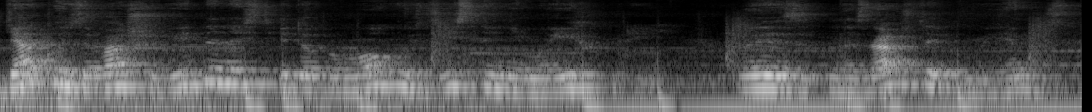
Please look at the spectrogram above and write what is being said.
Дякую за вашу відданість і допомогу в здійсненні моїх мрій. Ви назавжди у моєму серці.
